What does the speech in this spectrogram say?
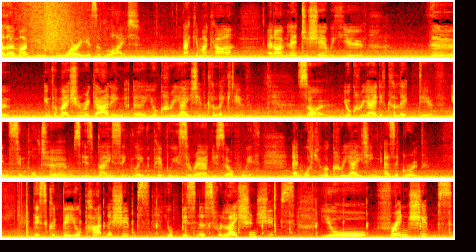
Hello, my beautiful warriors of light. Back in my car, and I'm led to share with you the information regarding uh, your creative collective. So, your creative collective, in simple terms, is basically the people you surround yourself with and what you are creating as a group. This could be your partnerships, your business relationships, your friendships,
